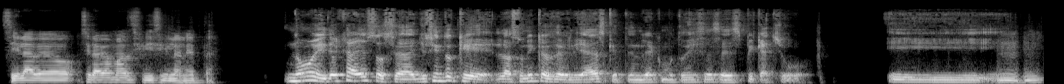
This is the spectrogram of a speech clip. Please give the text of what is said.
Sí la veo, sí la veo más difícil, la neta. No, y deja eso, o sea, yo siento que las únicas debilidades que tendría, como tú dices, es Pikachu. Y...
